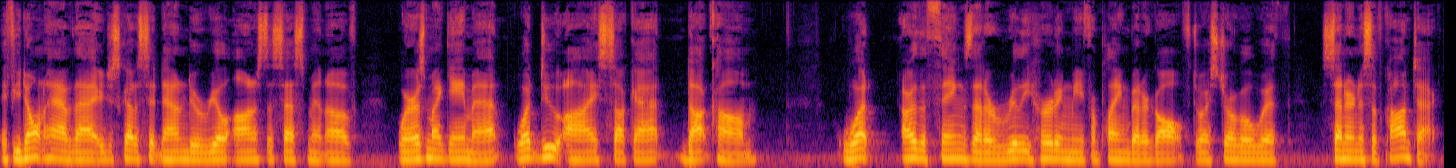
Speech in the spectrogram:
If you don't have that, you just got to sit down and do a real honest assessment of where is my game at? What do I suck at.com? What are the things that are really hurting me from playing better golf? Do I struggle with centerness of contact?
